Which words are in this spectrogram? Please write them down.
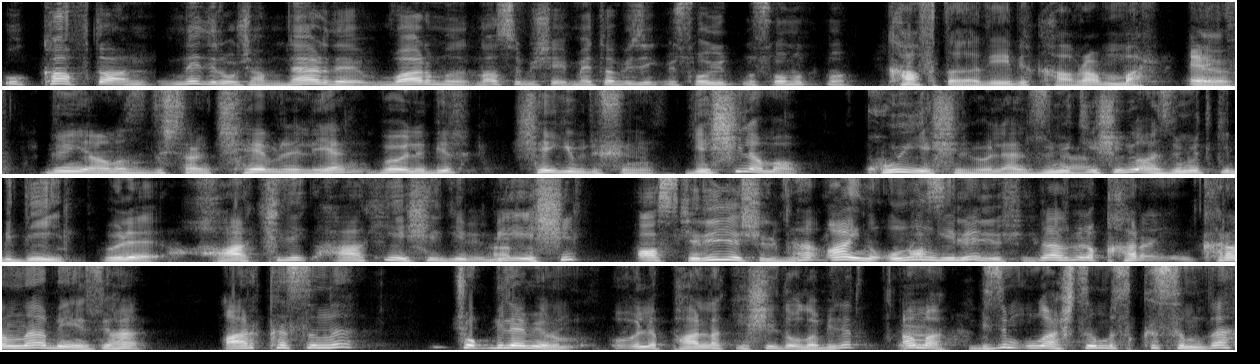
Bu Kaf Dağı nedir hocam? Nerede? Var mı? Nasıl bir şey? Metafizik mi? Soyut mu? Somut mu? Kaf Dağı diye bir kavram var. Evet. Evet. Dünyamızı dıştan çevreleyen böyle bir şey gibi düşünün. Yeşil ama koyu yeşil böyle. Yani zümrüt yeşil yok zümrüt gibi değil. Böyle haki, haki yeşil gibi bir yeşil. Askeri yeşil mi? Ha, aynı onun Askeri gibi yeşil. biraz böyle kar- karanlığa benziyor. Ha, arkasını çok bilemiyorum. Öyle parlak yeşil de olabilir. Ama bizim ulaştığımız kısımda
